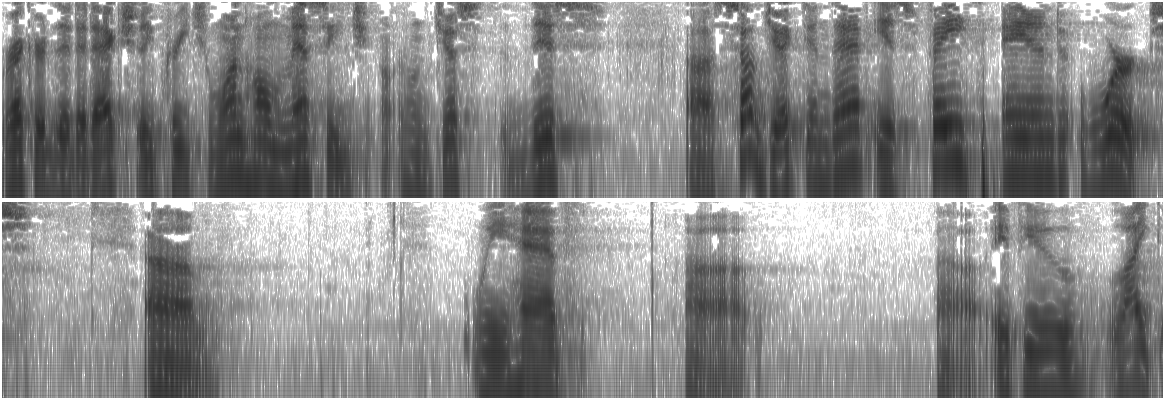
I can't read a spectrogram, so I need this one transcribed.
record that had actually preached one whole message on just this uh, subject, and that is faith and works. Um, we have uh, uh, if you like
